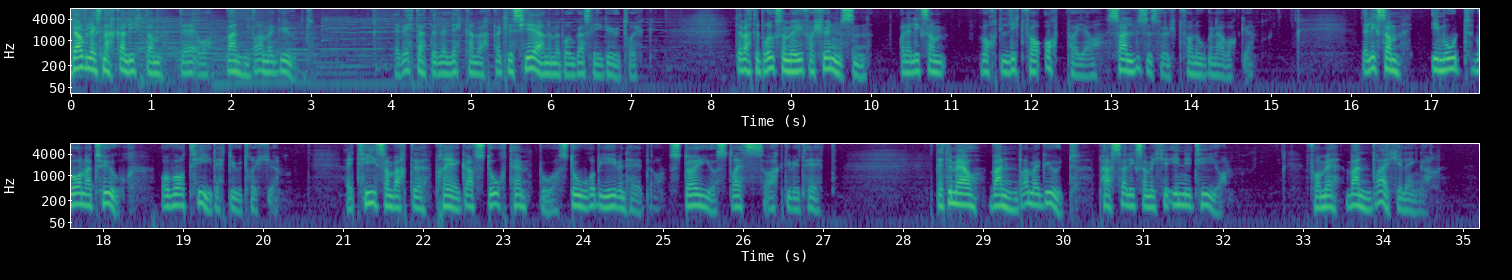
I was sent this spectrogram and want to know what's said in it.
I dag vil jeg snakke litt om det å vandre med Gud. Jeg vet at det lett kan bli klisjeer når vi bruker slike uttrykk. Det blir brukt så mye i forkynnelsen, og det er liksom blitt litt for opphøya og salvelsesfullt for noen av oss. Det er liksom imot vår natur og vår tid, dette uttrykket. Ei tid som blir prega av stort tempo og store begivenheter, støy og stress og aktivitet. Dette med å vandre med Gud passer liksom ikke inn i tida, for vi vandrer ikke lenger.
